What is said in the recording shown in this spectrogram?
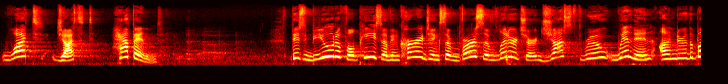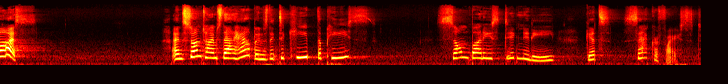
What just happened? This beautiful piece of encouraging, subversive literature just threw women under the bus. And sometimes that happens that to keep the peace, somebody's dignity gets sacrificed.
